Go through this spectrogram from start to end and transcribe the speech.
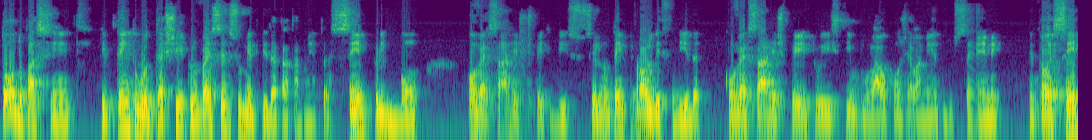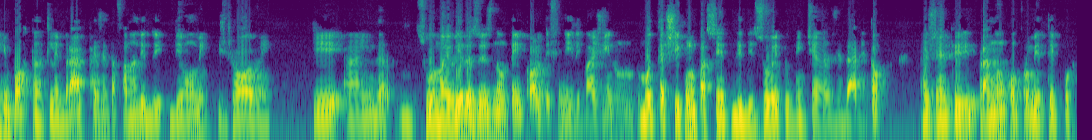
todo paciente que tem tumor do testículo vai ser submetido a tratamento. É sempre bom conversar a respeito disso. Se ele não tem prole definida, conversar a respeito e estimular o congelamento do sêmen. Então, é sempre importante lembrar que a gente está falando de, de homem jovem, que ainda, sua maioria das vezes, não tem prole definida. Imagina um tumor do testículo num paciente de 18, 20 anos de idade. Então, a gente, para não comprometer por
